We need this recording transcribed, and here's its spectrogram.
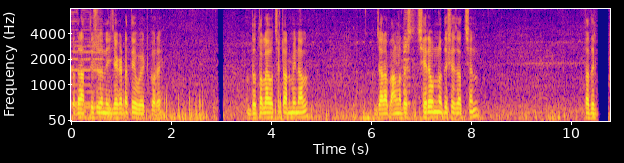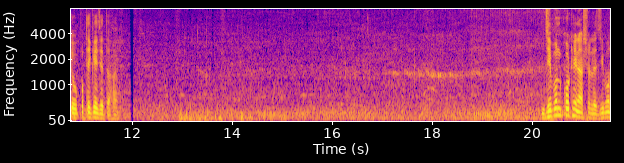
তাদের আত্মীয় স্বজন এই জায়গাটাতে ওয়েট করে। দোতলা হচ্ছে টার্মিনাল যারা বাংলাদেশ ছেড়ে অন্য দেশে যাচ্ছেন, তাদেরকে উপর থেকেই যেতে হয়। জীবন কঠিন আসলে, জীবন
